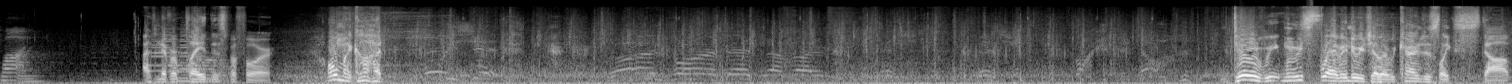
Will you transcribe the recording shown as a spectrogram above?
One. I've never played this before. Oh my god! Holy shit! Dude, we when we slam into each other, we kind of just like stop.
